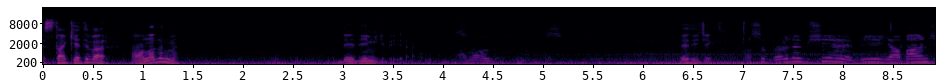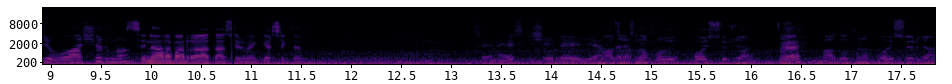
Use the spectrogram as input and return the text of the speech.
staketi var. Anladın mı? Dediğim gibi yani. Ama o- Ne diyecektim? nasıl böyle bir şeye bir yabancı ulaşır mı? Senin araban rahat ha sürmek gerçekten. Senin eski şeyle yeğenlere Mazotunu koy, koy sür canım. He? Mazotunu koy sür canım.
